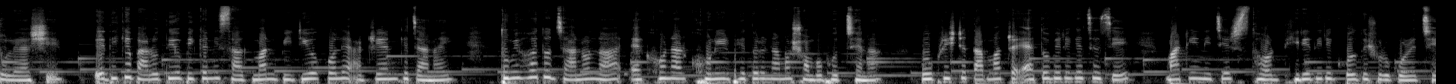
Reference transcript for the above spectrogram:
চলে আসে। এদিকে ভারতীয় বিজ্ঞানী সাদমান ভিডিও কলে আড্রিয়ানকে জানায়, তুমি হয়তো জানো না, এখন আর খনির ভেতরে নামা সম্ভব হচ্ছে না। ভূপৃষ্ঠের তাপমাত্রা এত বেড়ে গেছে যে মাটির নিচের স্তর ধীরে ধীরে গলতে শুরু করেছে।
